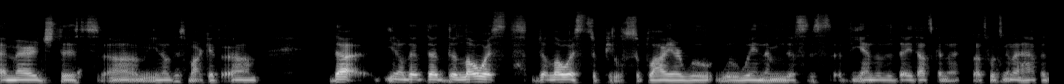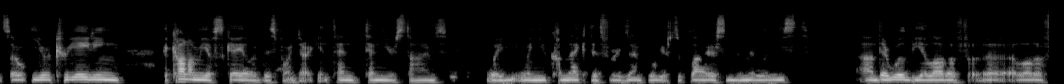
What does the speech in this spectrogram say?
emerge this, um, you know, this market. Um, that you know the, the the lowest the lowest supplier will will win. I mean, this is at the end of the day, that's gonna that's what's gonna happen. So you're creating economy of scale at this point, like in 10, 10 years times, when when you connect it, for example, your suppliers in the Middle East, uh, there will be a lot of uh, a lot of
